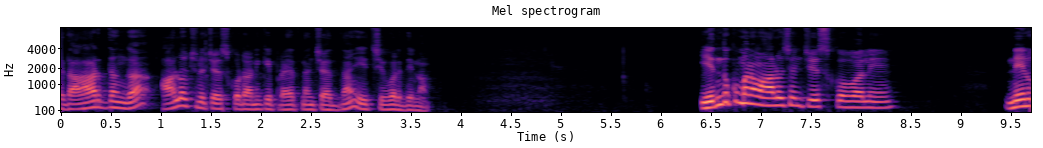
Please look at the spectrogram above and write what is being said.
యథార్థంగా ఆలోచన చేసుకోవడానికి ప్రయత్నం చేద్దాం ఈ చివరి దినం. ఎందుకు మనం ఆలోచన చేసుకోవాలి? నేను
